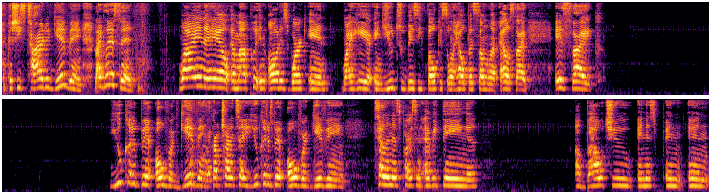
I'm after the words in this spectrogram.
Because she's tired of giving. Like, listen, why in the hell am I putting all this work in right here and you too busy focused on helping someone else? Like, it's like you could have been over giving. Like I'm trying to tell you, you could have been over giving, telling this person everything about you and this and and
